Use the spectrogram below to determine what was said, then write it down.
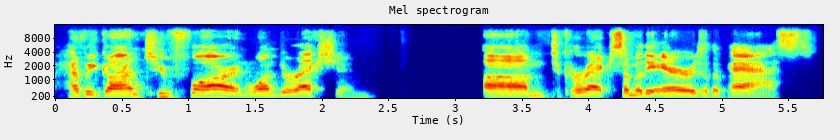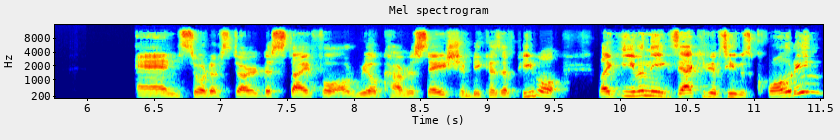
have we gone too far in one direction um, to correct some of the errors of the past and sort of started to stifle a real conversation? Because if people, like even the executives he was quoting,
